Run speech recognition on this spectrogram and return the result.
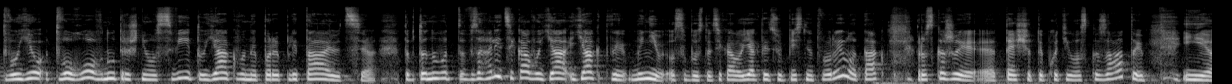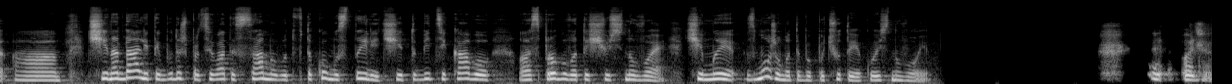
твоє, твого внутрішнього світу, як вони переплітаються. Тобто, ну от взагалі цікаво, я, як ти мені особисто цікаво, як ти цю пісню творила. Так розкажи е, те, що ти б хотіла сказати, і а, чи надалі ти будеш працювати саме от в такому стилі, чи тобі цікаво спробувати щось нове, чи ми зможемо тебе почути якоюсь новою? Е, Отже,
